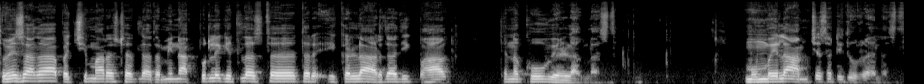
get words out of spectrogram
तुम्ही सांगा पश्चिम महाराष्ट्रातला आता मी नागपूरला घेतलं असतं तर इकडला अर्धा अधिक भाग त्यांना खूप वेळ लागला असता. मुंबईला आमच्यासाठी दूर राहिलं असतं.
